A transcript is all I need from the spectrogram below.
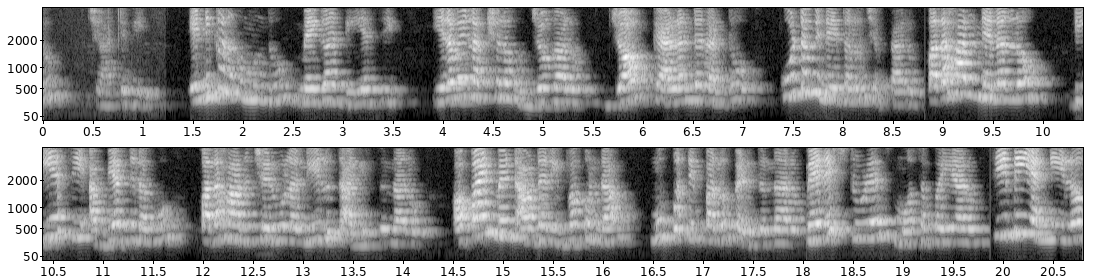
టు చాటివి ఎన్నికలకు ముందు మెగా డిఎస్సి ఇరవై లక్షల ఉద్యోగాలు జాబ్ క్యాలెండర్ అంటూ కూటమి నేతలు చెప్పారు. పదహారు నెలల్లో డిఎస్సి అభ్యర్థులకు పదహారు చెరువుల నీళ్ళు తాగిస్తున్నారు. అపాయింట్మెంట్ ఆర్డర్ ఇవ్వకుండా ముప్పు తిప్పలు పెడుతున్నారు. మెరిట్ స్టూడెంట్స్ మోసపోయారు. సిబిఎన్ఈలో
